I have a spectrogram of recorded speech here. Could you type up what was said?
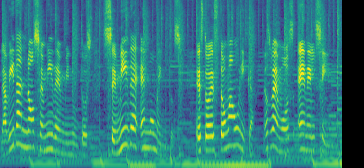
la vida no se mide en minutos, se mide en momentos. Esto es Toma Única. Nos vemos en el cine.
